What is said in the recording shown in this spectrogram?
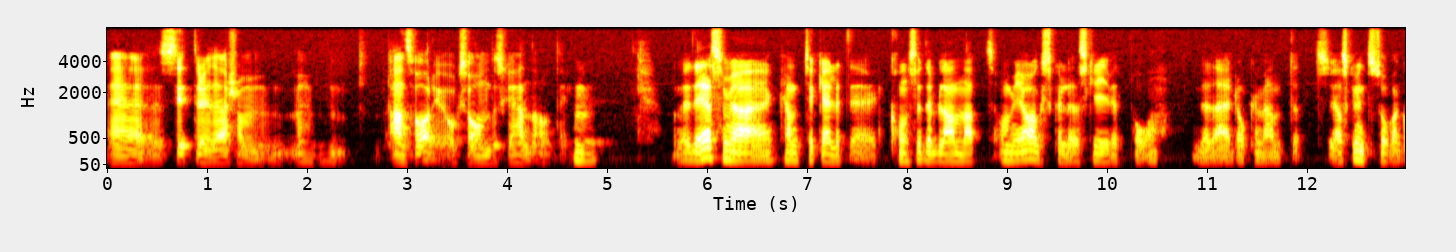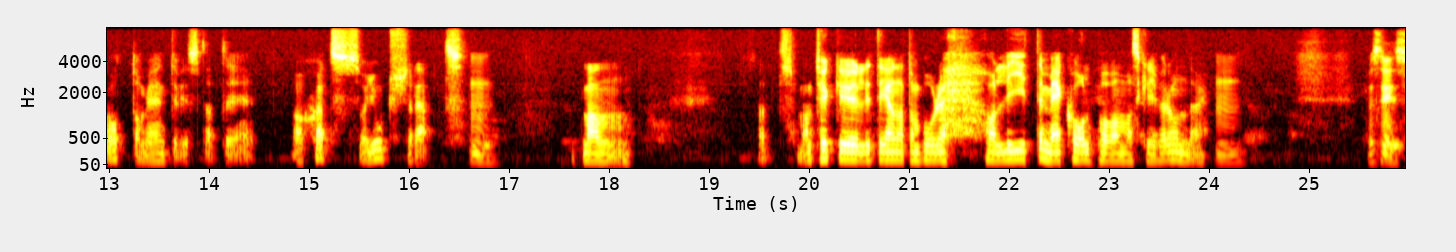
eh, sitter du där som ansvarig också om det skulle hända någonting. Mm. Det är det som jag kan tycka är lite konstigt ibland att om jag skulle skrivit på det där dokumentet, jag skulle inte sova gott om jag inte visste att det har skötts och gjorts rätt. Mm. Man, att man tycker ju lite grann att de borde ha lite mer koll på vad man skriver under. Mm. Precis.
